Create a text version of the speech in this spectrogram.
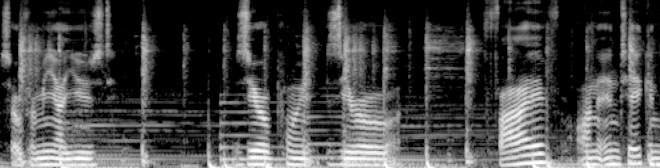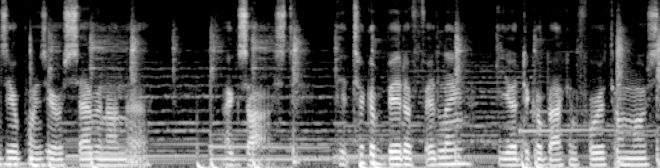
So for me, I used 0.05 on the intake and 0.07 on the exhaust. it took a bit of fiddling. You had to go back and forth almost,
